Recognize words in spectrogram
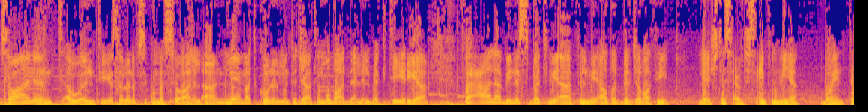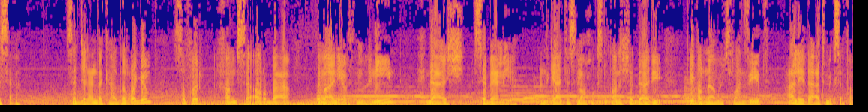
سواء أنت أو أنت اسألوا نفسكم هالسؤال الآن. ليه ما تكون المنتجات المضادة للبكتيريا فعالة بنسبة 100% ضد الجراثيم؟ ليش 99% بوينت تسعة. سجل عندك هذا الرقم صفر خمسة أربعة ثمانية وثمانين أحداش سبعمية. أنت قاعد تسمع أخوك سلطان الشدادي في برنامج ترانزيت على إذاعة مكسفة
